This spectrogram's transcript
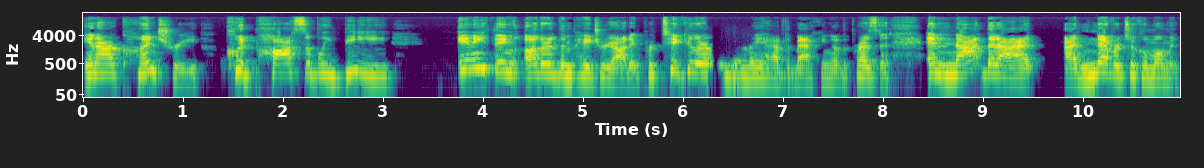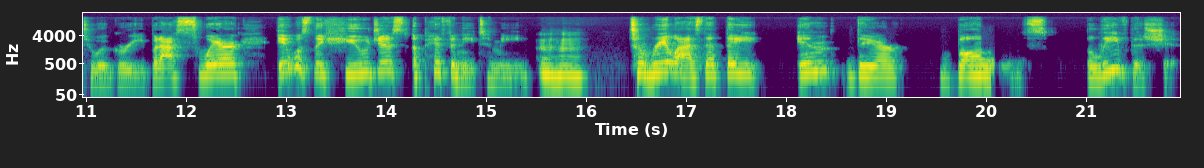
in our country could possibly be anything other than patriotic, particularly when they have the backing of the president. And not that I I never took a moment to agree, but I swear it was the hugest epiphany to me Mhm. to realize that they in their bones believe this shit.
